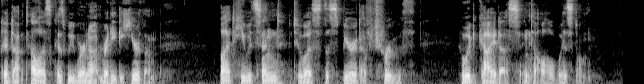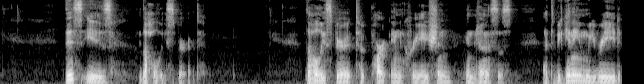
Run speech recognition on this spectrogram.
could not tell us because we were not ready to hear them. But he would send to us the Spirit of truth who would guide us into all wisdom. This is the Holy Spirit. The Holy Spirit took part in creation in Genesis. At the beginning, we read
